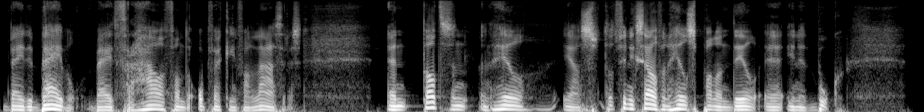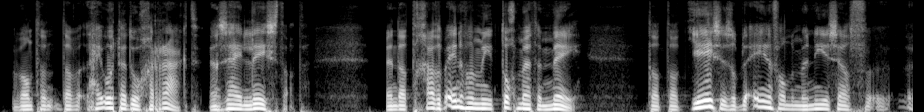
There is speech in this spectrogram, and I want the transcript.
bij de Bijbel, bij het verhaal van de opwekking van Lazarus. En dat is een, een heel, ja, dat vind ik zelf een heel spannend deel eh, in het boek. Want dan, dat, hij wordt daardoor geraakt en zij leest dat. En dat gaat op een of andere manier toch met hem mee dat, dat Jezus op de een of andere manier zelfs uh,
